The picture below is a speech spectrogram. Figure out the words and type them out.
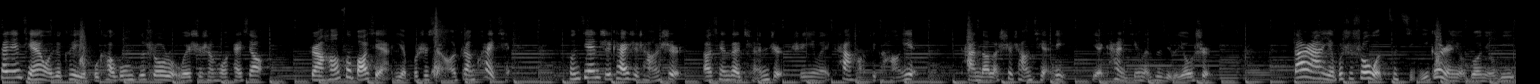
三年前我就可以不靠工资收入维持生活开销，转行做保险也不是想要赚快钱。从兼职开始尝试，到现在全职，是因为看好这个行业，看到了市场潜力，也看清了自己的优势。当然，也不是说我自己一个人有多牛逼，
